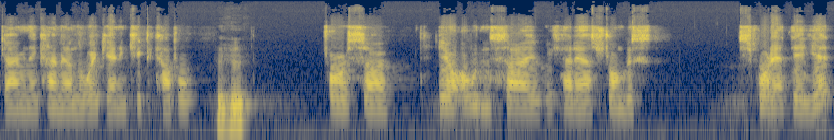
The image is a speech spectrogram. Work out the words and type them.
game and then came out on the weekend and kicked a couple Mm-hmm. for us. So, yeah, I wouldn't say we've had our strongest squad out there yet.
